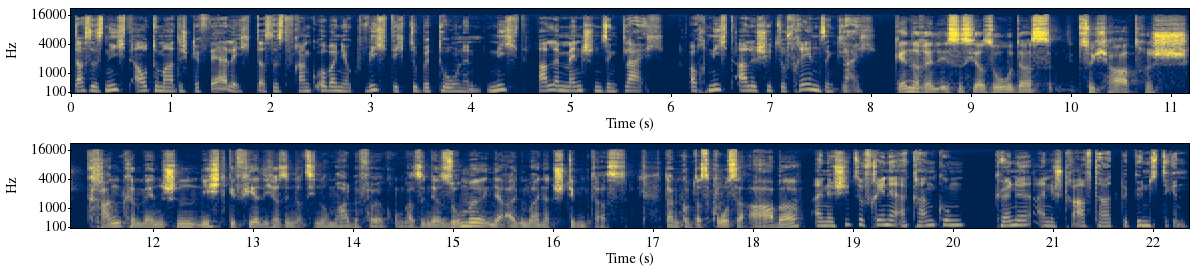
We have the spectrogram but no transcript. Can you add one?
Das ist nicht automatisch gefährlich, das ist Frank Urbaniok wichtig zu betonen. Nicht alle Menschen sind gleich. Auch nicht alle Schizophrenen sind gleich. Generell ist es ja so, dass psychiatrisch kranke Menschen nicht gefährlicher sind als die Normalbevölkerung. Also in der Summe, in der Allgemeinheit stimmt das. Dann kommt das große Aber. Eine schizophrene Erkrankung könne eine Straftat begünstigen.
